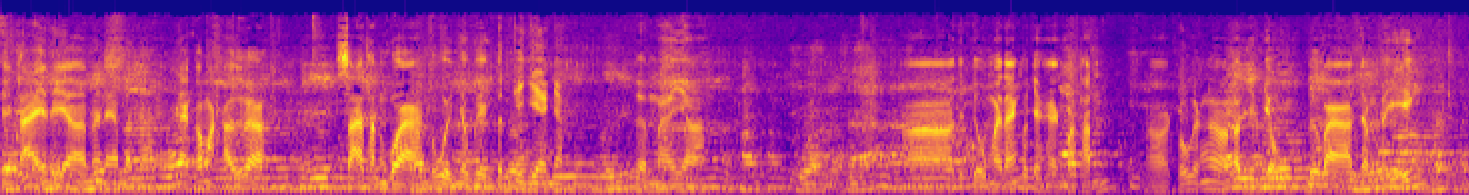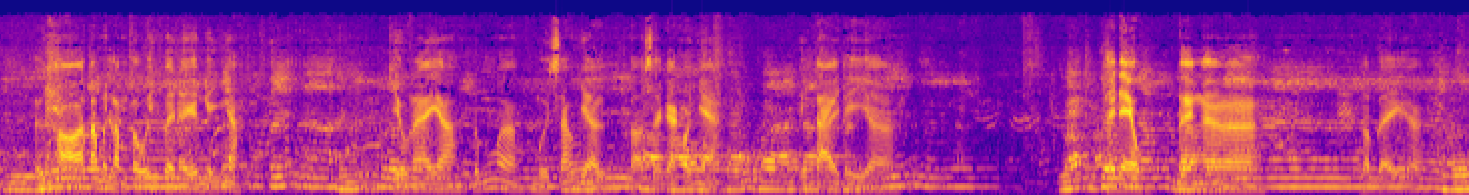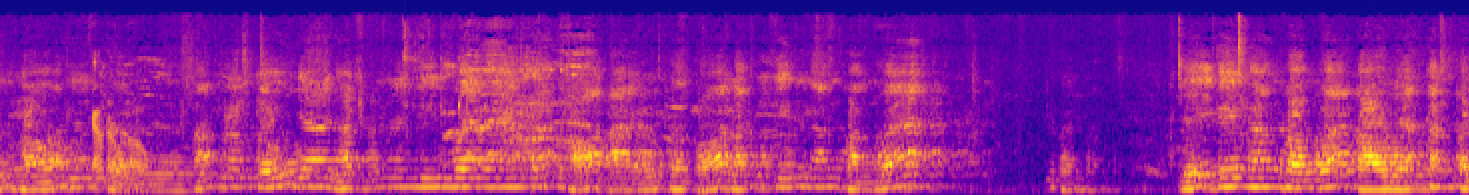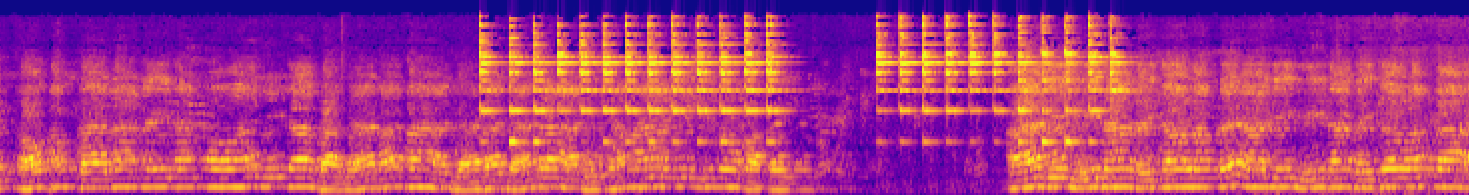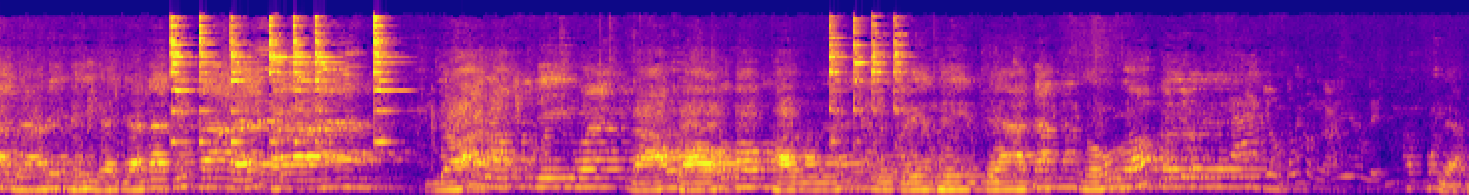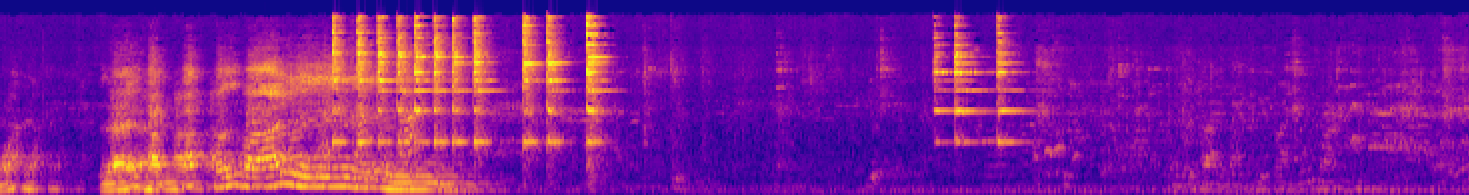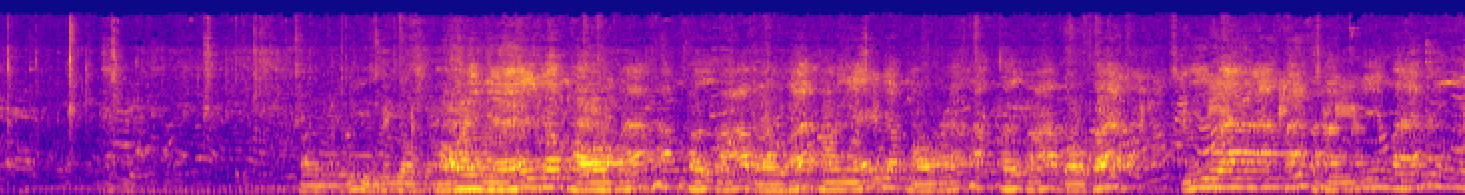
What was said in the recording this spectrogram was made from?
hiện tại thì à, mấy anh em mình à, đang có mặt ở à, xã Thanh Hòa của huyện Châu Kiền tỉnh Kiên Giang nha. Thì hôm nay à, à, dịch vụ mai táng của cha hàng Ba Thảnh à, cố gắng làm nhiệm vụ đưa bà Trần Thị Yến hưởng thọ 85 tuổi về nơi nghỉ nha. Chiều nay đúng 16 giờ là sẽ ra khỏi nhà. Hiện tại thì à, thầy đèo đang à, làm lễ à, cáo đầu lộ. Thọ kim ngân phần quá Dĩ kim ngân phần quá cầu giảng thanh tịnh độ không ta ra ni nam mô a di đà bà dạ lễ thành tất tứ bái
